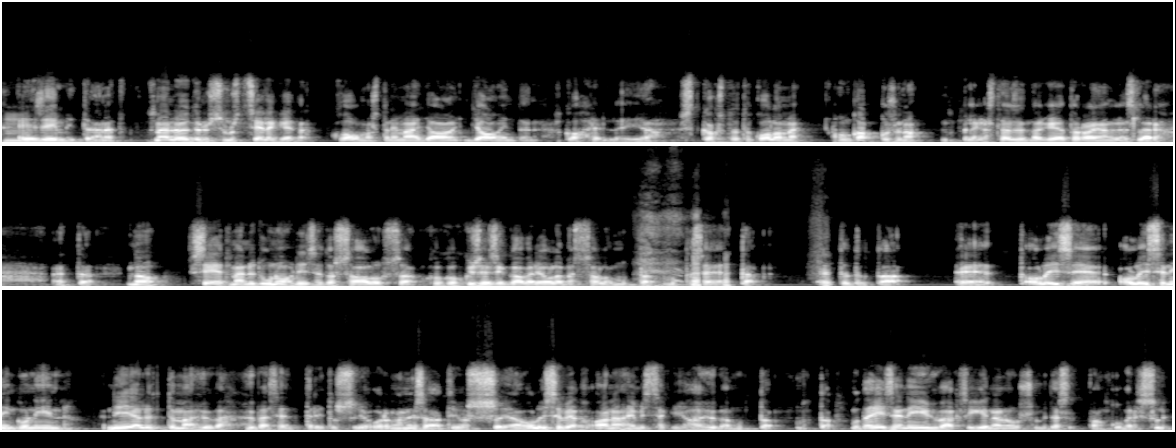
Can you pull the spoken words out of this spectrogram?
hmm. ei siinä mitään. Et, mä en löytänyt semmoista selkeää kolmosta, niin mä jaoin, jaoin tämän kahdelle ja sitten 2003 on kakkosena pelkästään sen takia Torajan Kessler, että no se, että mä nyt unohdin se tuossa alussa koko kyseisen kaverin olemassaolo, mutta, mutta se, että, että tota, Et oli se, oli se niin, niin, niin älyttömän hyvä, hyvä sentteri tuossa organisaatiossa ja oli se vielä Anaheimissakin ihan hyvä, mutta, mutta, mutta ei se niin hyväksi ikinä noussut, mitä se Vancouverissa oli.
